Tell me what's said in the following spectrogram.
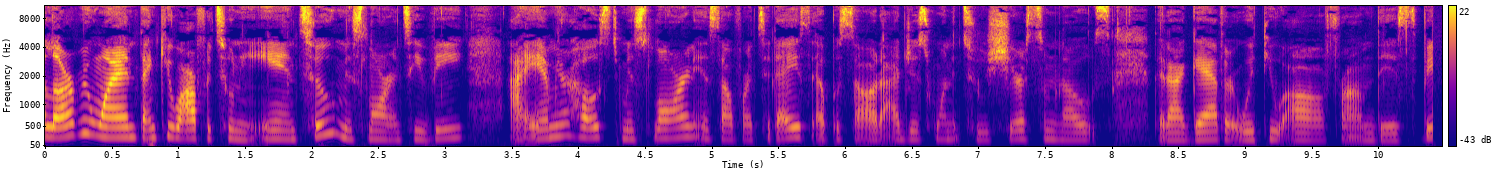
Hello, everyone. Thank you all for tuning in to Miss Lauren TV. I am your host, Miss Lauren, and so for today's episode, I just wanted to share some notes that I gathered with you all from this video.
